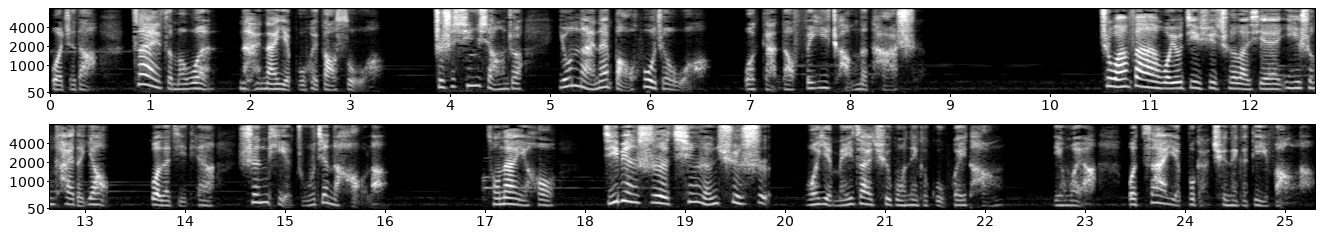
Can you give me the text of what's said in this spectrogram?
我知道，再怎么问，奶奶也不会告诉我，只是心想着有奶奶保护着我，我感到非常的踏实。吃完饭，我又继续吃了些医生开的药。过了几天啊，身体也逐渐的好了。从那以后，即便是亲人去世，我也没再去过那个骨灰堂，因为啊，我再也不敢去那个地方了。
